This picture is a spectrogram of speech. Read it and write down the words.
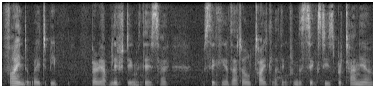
find a way to be very uplifting with this. I was thinking of that old title, I think from the 60s Britannia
